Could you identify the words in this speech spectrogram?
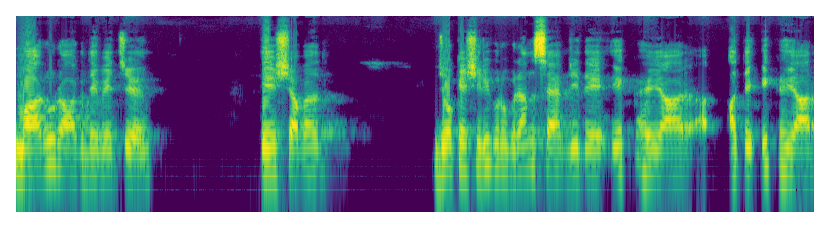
ਮਾਰੂ ਰਾਗ ਦੇ ਵਿੱਚ ਇਹ ਸ਼ਬਦ ਜੋ ਕਿ ਸ੍ਰੀ ਗੁਰੂ ਗ੍ਰੰਥ ਸਾਹਿਬ ਜੀ ਦੇ 1000 ਅਤੇ 1000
